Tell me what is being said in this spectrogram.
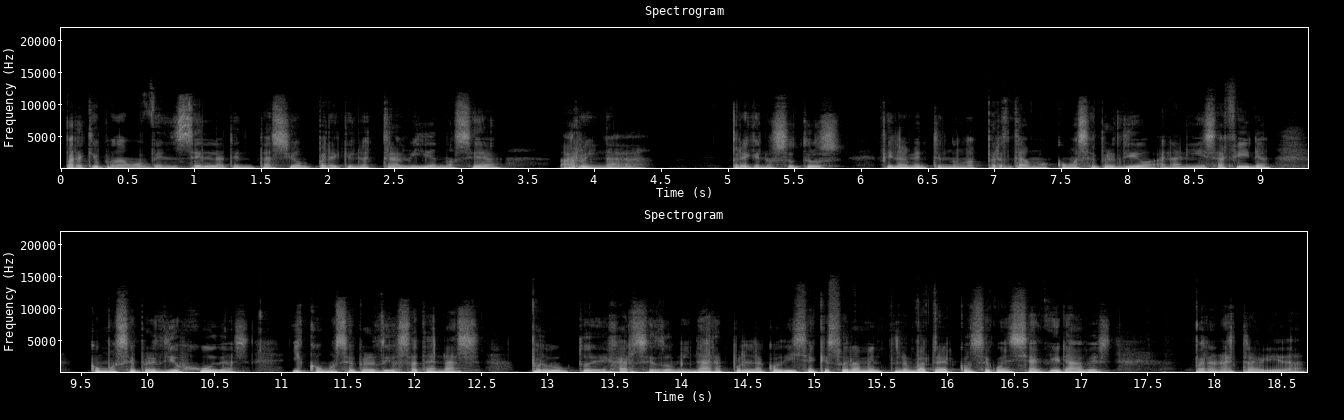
para que podamos vencer la tentación, para que nuestra vida no sea arruinada, para que nosotros finalmente no nos perdamos como se perdió Ananías y Zafira, como se perdió Judas y cómo se perdió Satanás, producto de dejarse dominar por la codicia que solamente nos va a traer consecuencias graves para nuestra vida.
